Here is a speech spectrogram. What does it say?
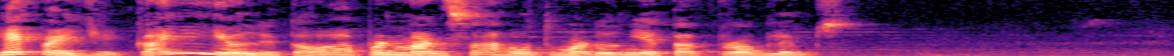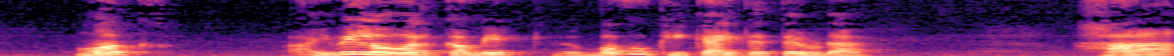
हे पाहिजे. काही येऊ देतो. आपण माणसं आहोत म्हणून येतात प्रॉब्लेम्स मग आय विल ओव्हरकम इट बघू की काय ते तेवढा. हा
